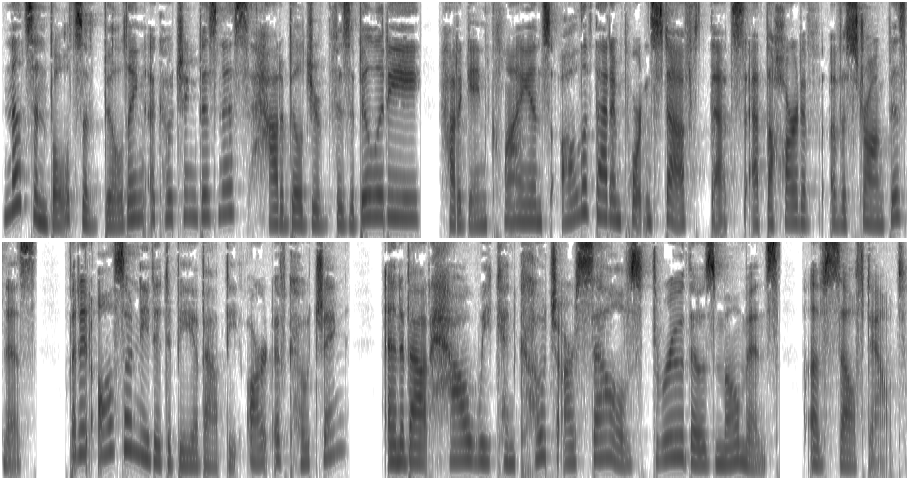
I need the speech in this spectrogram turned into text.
nuts and bolts of building a coaching business, how to build your visibility, how to gain clients, all of that important stuff that's at the heart of, of a strong business. But it also needed to be about the art of coaching and about how we can coach ourselves through those moments of self doubt.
